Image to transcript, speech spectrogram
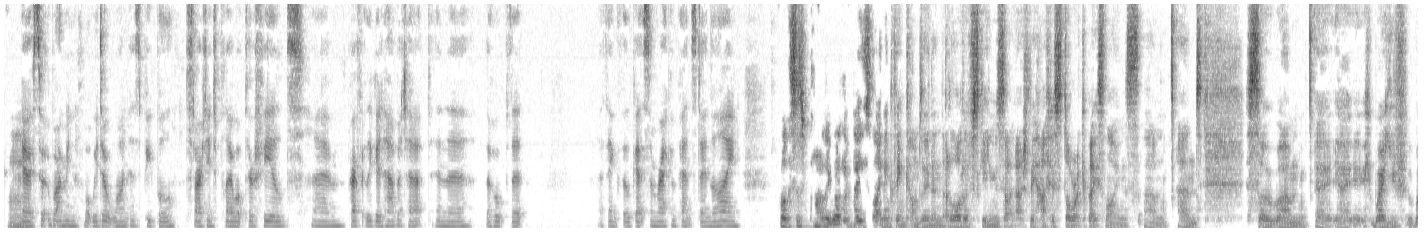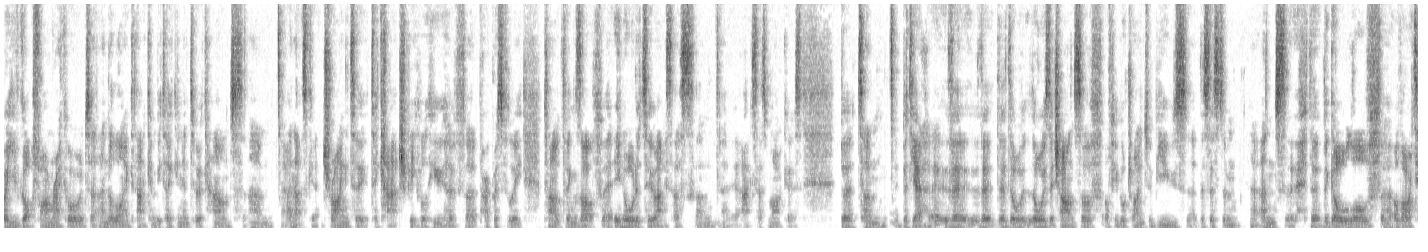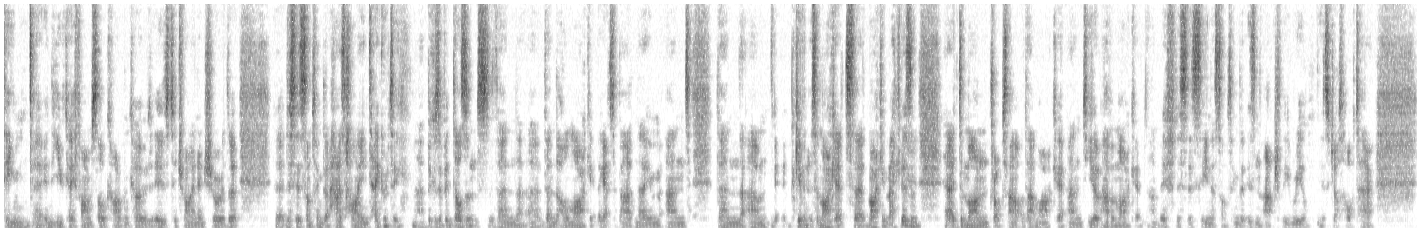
Mm. Yeah, so I mean, what we don't want is people starting to plough up their fields, um, perfectly good habitat, in the the hope that I think they'll get some recompense down the line. Well, this is partly where the baselining thing comes in, and a lot of schemes actually have historic baselines, um, and so um, uh, where you've where you've got farm records and the like, that can be taken into account, um, and that's trying to to catch people who have uh, purposefully ploughed things up uh, in order to access um, uh, access markets but um, but yeah, the, the, the, there's always the chance of, of people trying to abuse uh, the system. And uh, the, the goal of uh, of our team in the UK Farm Soil Carbon Code is to try and ensure that this is something that has high integrity. because if it doesn't, then then the whole market gets a bad name, and then um, given it's a market market mechanism, mm-hmm. demand drops out of that market, and you don't have a market um, if this is seen as something that isn't actually real. It's just hot air.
